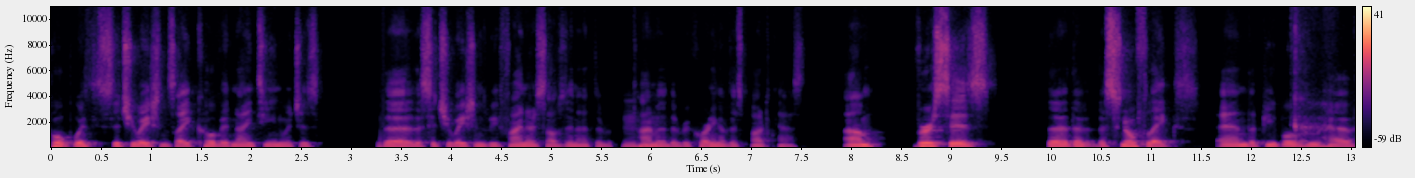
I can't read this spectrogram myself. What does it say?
cope with situations like covid-19 which is the the situations we find ourselves in at the time Mhm. of the recording of this podcast um, versus the, the the snowflakes and the people who have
